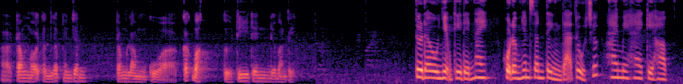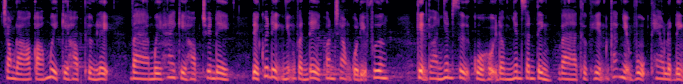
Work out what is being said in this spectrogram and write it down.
à, trong mọi tầng lớp nhân dân trong lòng của các bậc cử tri trên địa bàn tỉnh. Từ đầu nhiệm kỳ đến nay, Hội đồng Nhân dân tỉnh đã tổ chức 22 kỳ họp, trong đó có 10 kỳ họp thường lệ và 12 kỳ họp chuyên đề để quyết định những vấn đề quan trọng của địa phương – kiện toàn nhân sự của Hội đồng Nhân dân tỉnh và thực hiện các nhiệm vụ theo luật định.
